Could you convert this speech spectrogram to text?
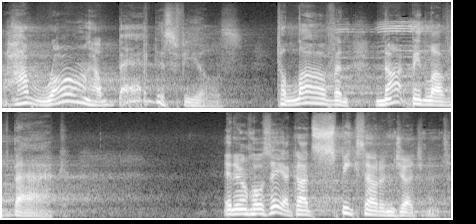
how wrong, how bad this feels to love and not be loved back. And in Hosea, God speaks out in judgment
